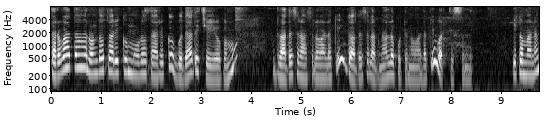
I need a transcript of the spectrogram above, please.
తర్వాత రెండో తారీఖు మూడో తారీఖు బుధాదిత్య యోగము ద్వాదశ రాశుల వాళ్ళకి ద్వాదశ లగ్నాల్లో పుట్టిన వాళ్ళకి వర్తిస్తుంది. ఇక మనం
